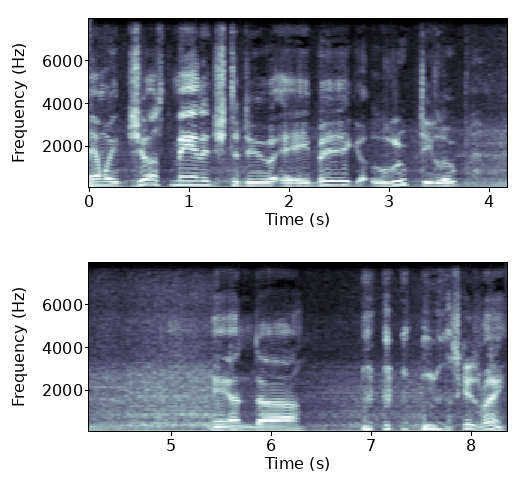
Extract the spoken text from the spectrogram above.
and we've just managed to do a big loop-de-loop. -loop. and uh, Excuse me.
